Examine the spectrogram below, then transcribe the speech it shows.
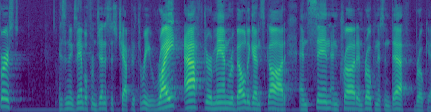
First is an example from Genesis chapter 3. Right after man rebelled against God and sin and crud and brokenness and death broke in.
